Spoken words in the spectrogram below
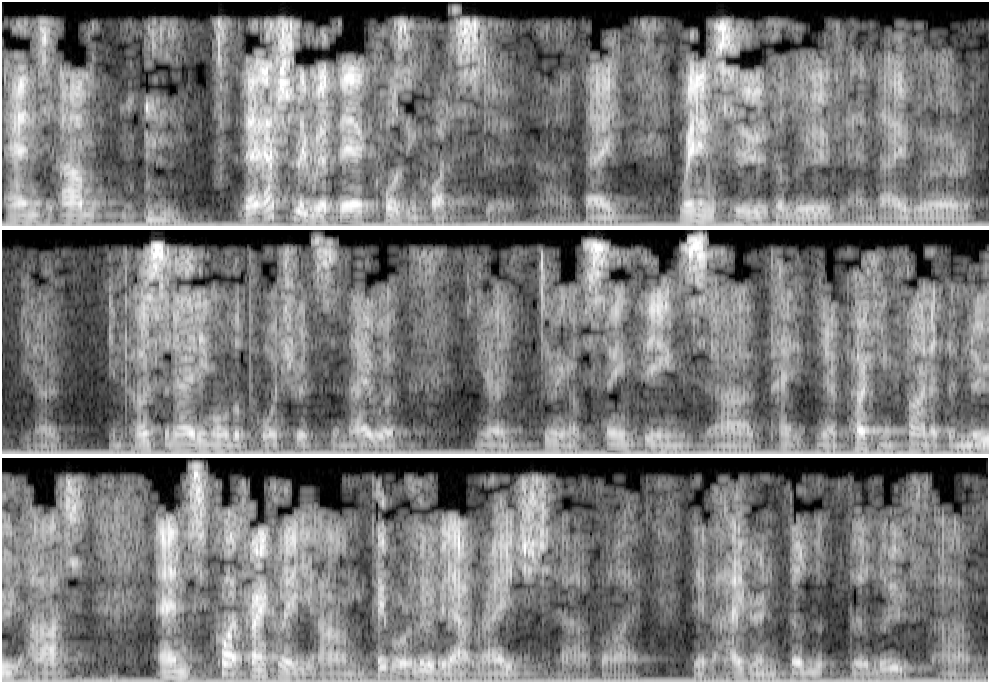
and um, they actually were there causing quite a stir. Uh, they went into the Louvre and they were, you know, impersonating all the portraits, and they were, you know, doing obscene things, uh, you know, poking fun at the nude art, and quite frankly, um, people were a little bit outraged uh, by their behaviour. And the, the Louvre um,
